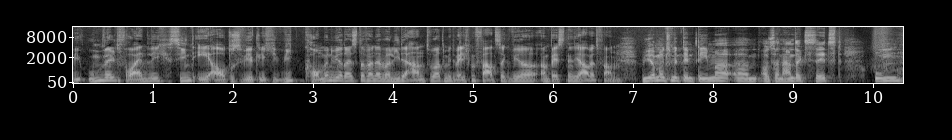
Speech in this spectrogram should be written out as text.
Wie umweltfreundlich sind E-Autos wirklich? Wie kommen wir da jetzt auf eine valide Antwort, mit welchem Fahrzeug wir am besten in die Arbeit fahren? Wir haben uns mit dem Thema ähm, auseinandergesetzt, um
